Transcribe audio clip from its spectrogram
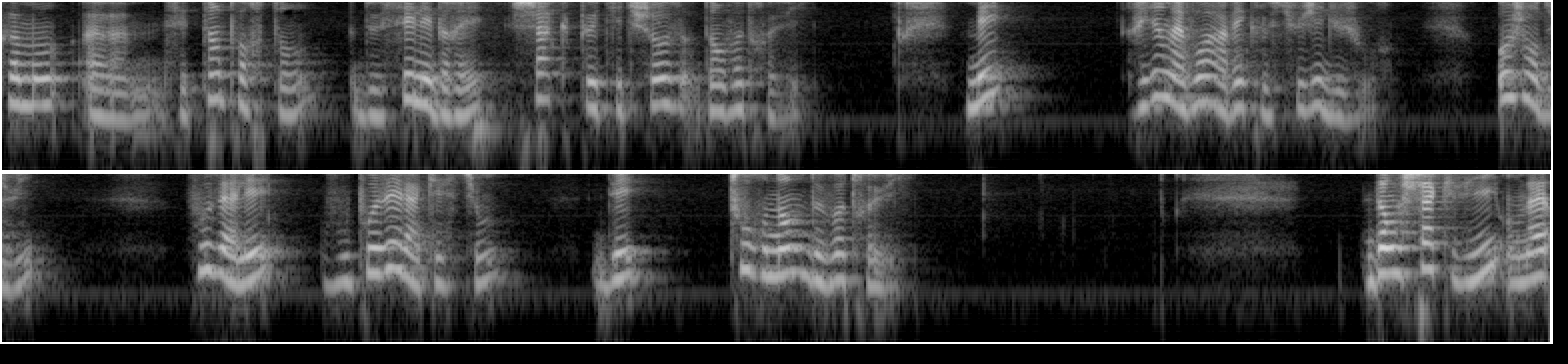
comment euh, c'est important de célébrer chaque petite chose dans votre vie. Mais rien à voir avec le sujet du jour. Aujourd'hui, vous allez vous poser la question des tournants de votre vie. Dans chaque vie, on, a,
